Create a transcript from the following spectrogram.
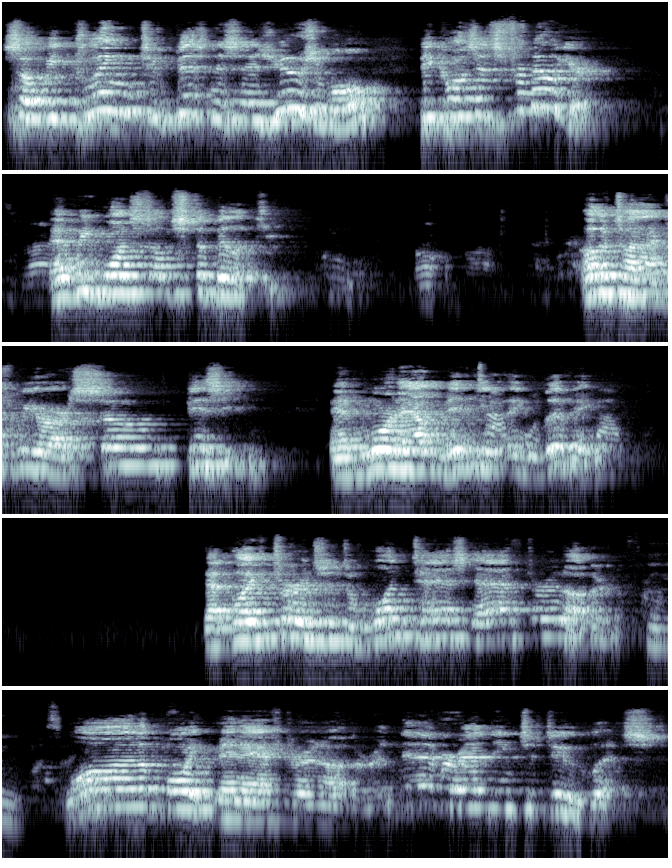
so we cling to business as usual because it's familiar and we want some stability. Other times we are so busy and worn out making a living that life turns into one task after another, one appointment after another, a never ending to do list.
